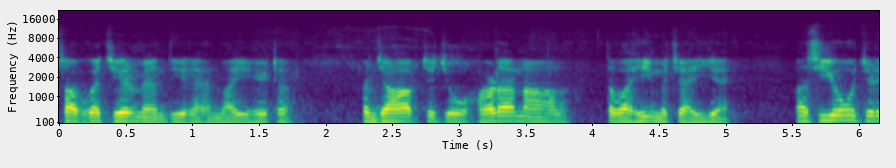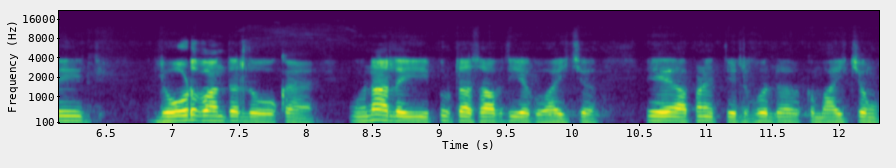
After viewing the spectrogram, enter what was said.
ਸਾਬਕਾ ਚੇਅਰਮੈਨ ਦੀ ਰਹਿਨਮਾਈ ਹੇਠ ਪੰਜਾਬ 'ਚ ਜੋ ਹੜ੍ਹਾਂ ਨਾਲ ਤਬਾਹੀ ਮਚਾਈ ਹੈ ਅਸੀਂ ਉਹ ਜਿਹੜੇ ਲੋੜਵੰਦ ਲੋਕ ਹੈ ਉਹਨਾਂ ਲਈ ਭੂਟਾ ਸਾਹਿਬ ਦੀ ਅਗਵਾਈ 'ਚ ਇਹ ਆਪਣੇ ਤਿਲ ਫੁੱਲ ਕਮਾਈ 'ਚੋਂ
